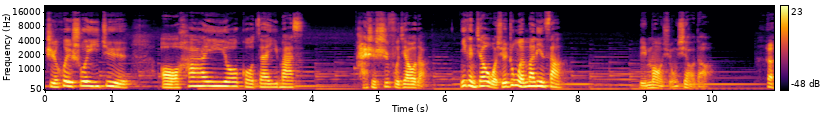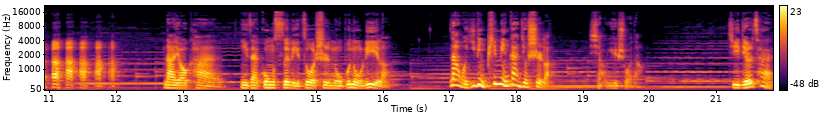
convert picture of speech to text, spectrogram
只会说一句“哦嗨哟，狗在伊玛斯”，还是师傅教的。你肯教我学中文吗，林桑？林茂雄笑道：“哈哈哈哈哈哈，哈哈哈哈哈那要看你在公司里做事努不努力了。那我一定拼命干就是了。”小玉说道。几碟菜，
